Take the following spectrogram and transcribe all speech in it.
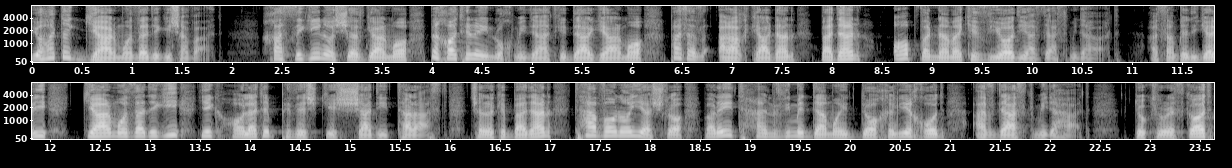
یا حتی گرمازدگی شود. خستگی ناشی از گرما به خاطر این رخ می دهد که در گرما پس از عرق کردن بدن آب و نمک زیادی از دست می دهد. از سمت دیگری گرمازدگی یک حالت پزشکی شدیدتر است چرا که بدن تواناییش را برای تنظیم دمای داخلی خود از دست می دهد. دکتر اسکات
